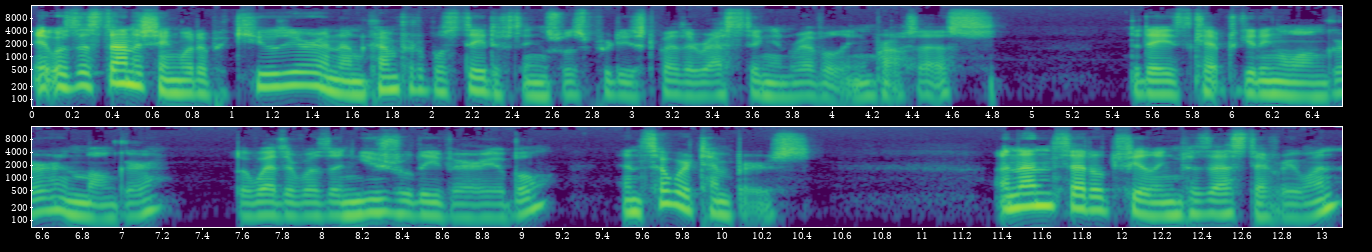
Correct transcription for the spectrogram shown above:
It was astonishing what a peculiar and uncomfortable state of things was produced by the resting and reveling process. The days kept getting longer and longer, the weather was unusually variable, and so were tempers. An unsettled feeling possessed everyone,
